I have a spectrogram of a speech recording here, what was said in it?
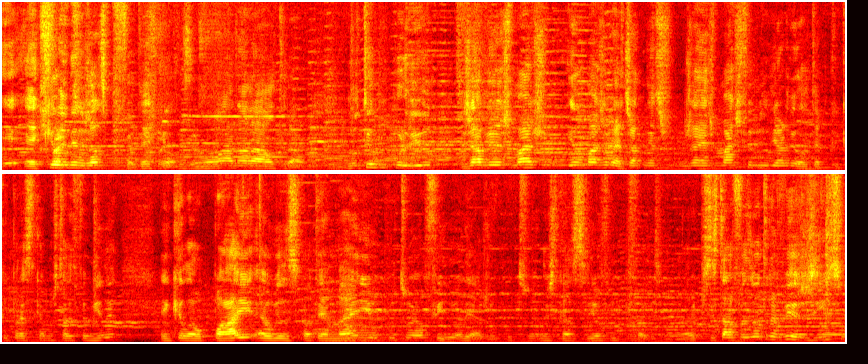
é, é aquele. Indiana Jones perfeito, é aquele. Não há nada a alterar. No tempo perdido já vês mais ele mais aberto, já conheces, já és mais familiar dele, até porque aquilo parece que é uma história de família em que ele é o pai, a Will Scott é a mãe e o puto é o filho. Aliás, o puto neste caso seria o filho perfeito. Não era preciso estar a fazer outra vez isso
